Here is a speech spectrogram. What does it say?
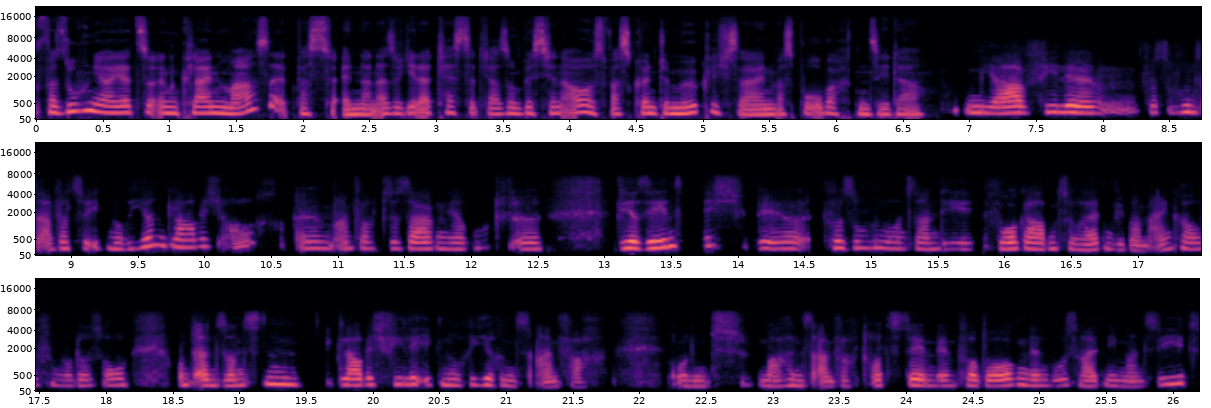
versuchen ja jetzt so in kleinem Maße etwas zu ändern. Also jeder testet ja so ein bisschen aus. Was könnte möglich sein? Was beobachten Sie da? Ja, viele versuchen es einfach zu ignorieren, glaube ich auch. Ähm, einfach zu sagen, ja gut, äh, wir sehen es nicht. Wir versuchen uns an die Vorgaben zu halten, wie beim Einkaufen oder so. Und ansonsten, glaube ich, viele ignorieren es einfach und machen es einfach trotzdem im Verborgenen, wo es halt niemand sieht.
